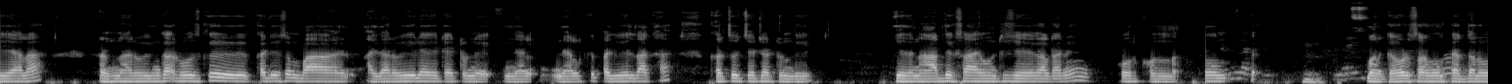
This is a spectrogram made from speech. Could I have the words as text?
చేయాలా అంటున్నారు. ఇంకా రోజుకి కనీసం బాగా ఐదారు వేలు అయ్యేటట్టున్నాయి. నెల నెలకి పదివేలు దాకా ఖర్చు వచ్చేటట్టుంది. ఏదైనా ఆర్థిక సహాయం ఉంటే చేయగలరని కోరుకుంటున్నా. మన గౌడ సంఘం పెద్దలు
